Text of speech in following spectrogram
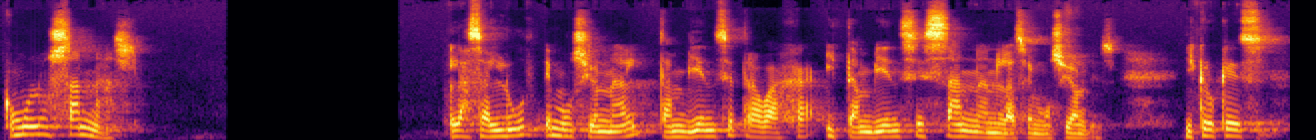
cómo lo sanas? La salud emocional también se trabaja y también se sanan las emociones. Y creo que es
